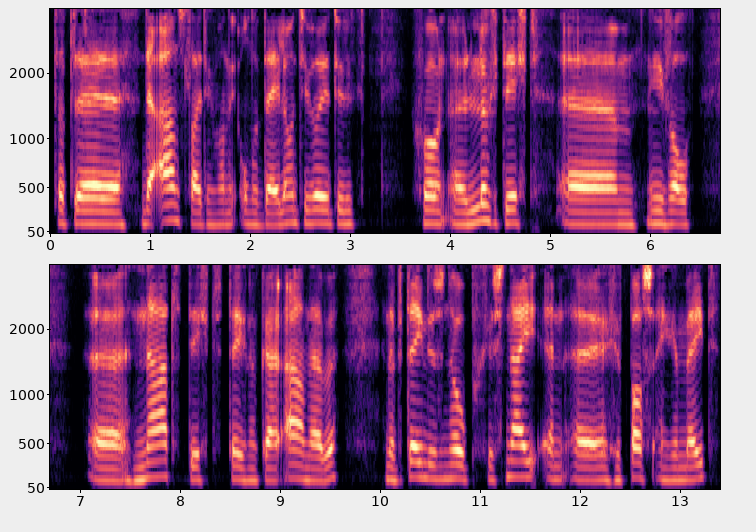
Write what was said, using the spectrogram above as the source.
dat uh, de aansluiting van die onderdelen, want die wil je natuurlijk gewoon uh, luchtdicht, uh, in ieder geval naaddicht tegen elkaar aan hebben. En dat betekent dus een hoop gesnij en gepas en gemeet.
